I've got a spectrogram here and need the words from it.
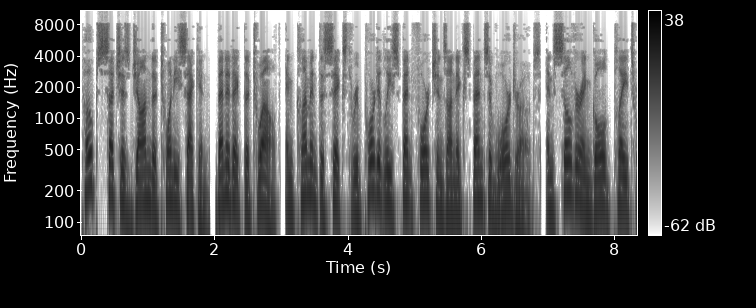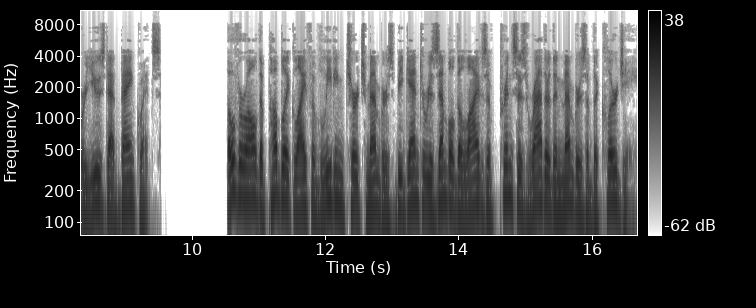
Popes such as John XXII, Benedict XII, and Clement VI reportedly spent fortunes on expensive wardrobes, and silver and gold plates were used at banquets. Overall the public life of leading church members began to resemble the lives of princes rather than members of the clergy.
